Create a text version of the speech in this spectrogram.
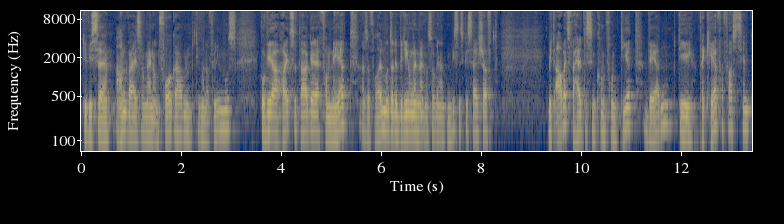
gewisse Anweisungen und Vorgaben, die man erfüllen muss, wo wir heutzutage vermehrt, also vor allem unter den Bedingungen einer sogenannten Wissensgesellschaft, mit Arbeitsverhältnissen konfrontiert werden, die prekär verfasst sind,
